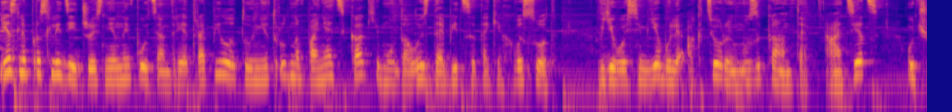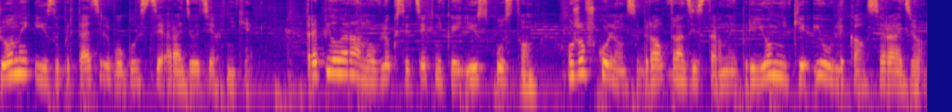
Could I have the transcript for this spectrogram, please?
Если проследить жизненный путь Андрея Тропила, то нетрудно понять, как ему удалось добиться таких высот. В его семье были актеры и музыканты, а отец – ученый и изобретатель в области радиотехники. Тропила рано увлекся техникой и искусством. Уже в школе он собирал транзисторные приемники и увлекался радио.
